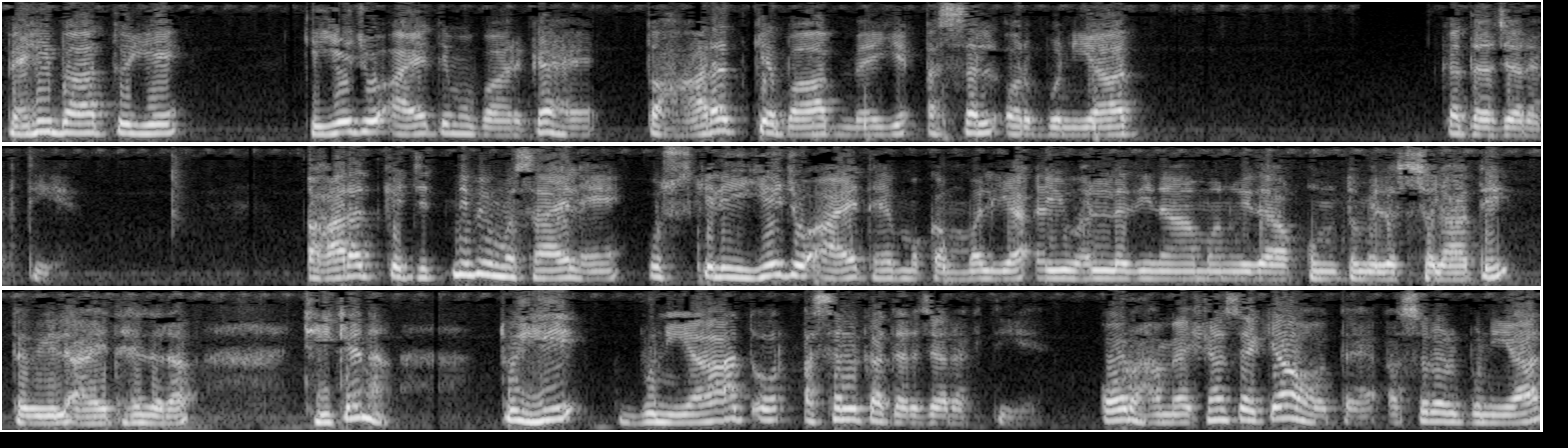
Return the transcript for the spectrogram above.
پہلی بات تو یہ کہ یہ جو آیت مبارکہ ہے، طہارت کے باب میں یہ اصل اور بنیاد کا درجہ رکھتی ہے۔ طہارت کے جتنے بھی مسائل ہیں، اس کے لیے یہ جو آیت ہے مکمل، یا طویل آیت ہے ذرا، ٹھیک ہے نا؟ تو یہ بنیاد اور اصل کا درجہ رکھتی ہے۔ اور ہمیشہ سے کیا ہوتا ہے؟ اصل اور بنیاد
